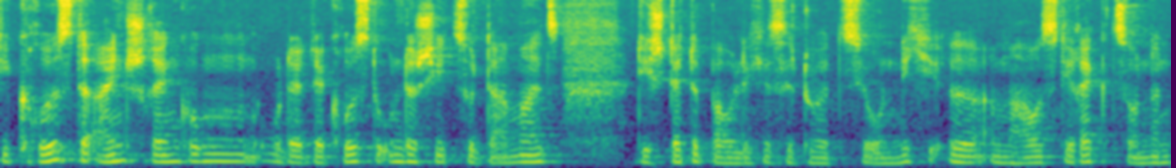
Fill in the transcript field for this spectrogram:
die größte Einschränkung oder der größte Unterschied zu damals die städtebauliche Situation. Nicht äh, am Haus direkt, sondern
